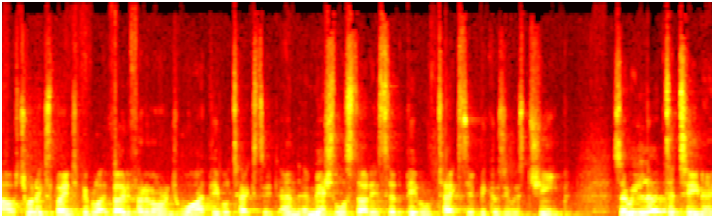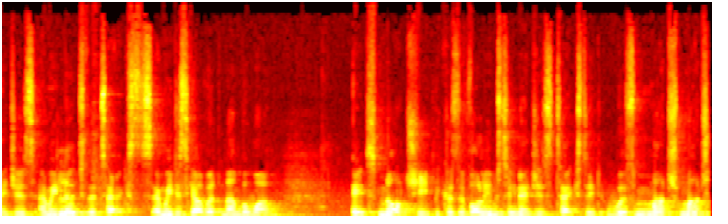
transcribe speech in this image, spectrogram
I was trying to explain to people like Vodafone and Orange why people texted. And initial studies said that people texted because it was cheap. So we looked at teenagers and we looked at the texts and we discovered, number one, it's not cheap because the volumes teenagers texted was much, much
